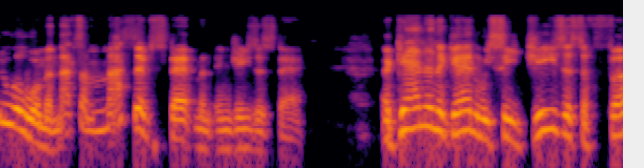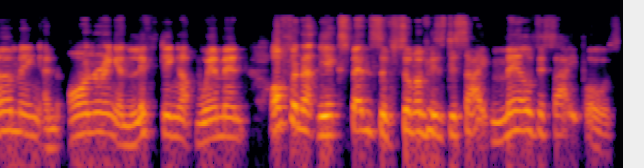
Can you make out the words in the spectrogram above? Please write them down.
to a woman. That's a massive statement in Jesus' day. Again and again, we see Jesus affirming and honoring and lifting up women, often at the expense of some of his male disciples.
